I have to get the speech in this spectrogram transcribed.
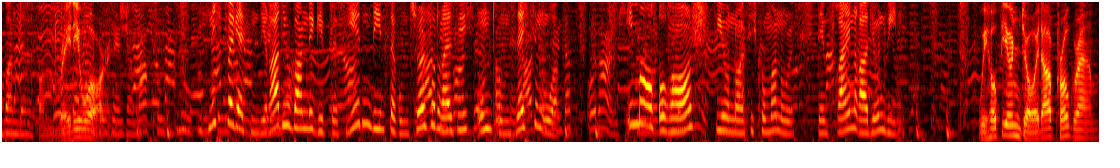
Radiobande. On Radio Orange. Nicht vergessen, die Radiobande gibt es jeden Dienstag um 12.30 Uhr und um 16 Uhr. Immer auf Orange 94,0, dem freien Radio in Wien. We hope you enjoyed our program.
